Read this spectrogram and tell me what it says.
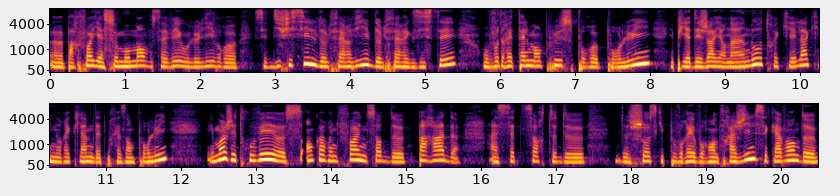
Euh, parfois, il y a ce moment, vous savez, où le livre, c'est difficile de le faire vivre, de le faire exister. On voudrait tellement plus pour, euh, pour lui. Et puis, il y a déjà, il y en a un autre qui est là, qui nous réclame d'être présent pour lui. Et moi, j'ai trouvé, euh, encore une fois, une sorte de parade à cette sorte de, de choses qui pourraient vous rendre fragile. C'est qu'avant de,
